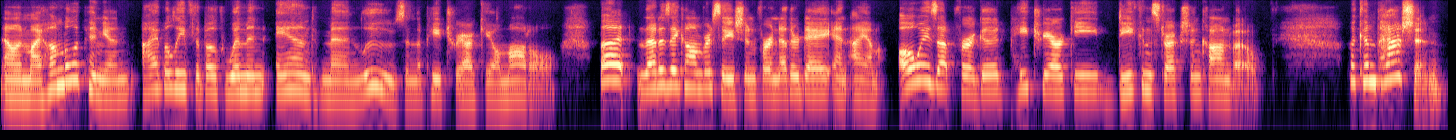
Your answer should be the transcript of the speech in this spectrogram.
Now, in my humble opinion, I believe that both women and men lose in the patriarchal model. But that is a conversation for another day, and I am always up for a good patriarchy deconstruction convo. But compassion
